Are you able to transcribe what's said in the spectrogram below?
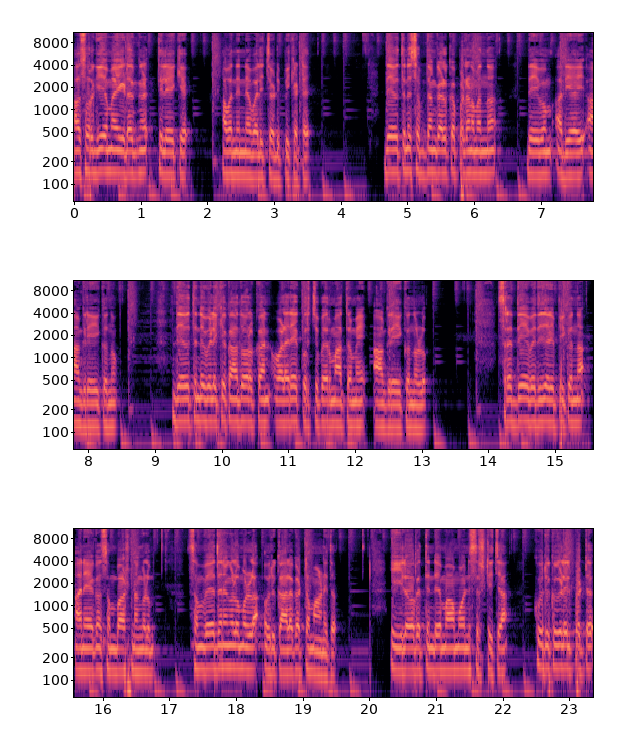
ആ സ്വർഗീയമായ ഇടത്തിലേക്ക് അവൻ നിന്നെ വലിച്ചടുപ്പിക്കട്ടെ. ദൈവത്തിന്റെ ശബ്ദം കേൾക്കപ്പെടണമെന്ന് ദൈവം അതിയായി ആഗ്രഹിക്കുന്നു. ദൈവത്തിന്റെ വിളിക്ക് കാതോർക്കാൻ വളരെ കുറച്ച് പേർ മാത്രമേ ആഗ്രഹിക്കുന്നുള്ളൂ. ശ്രദ്ധയെ വ്യതിചലിപ്പിക്കുന്ന അനേകം സംഭാഷണങ്ങളും സംവേദനങ്ങളുമുള്ള ഒരു കാലഘട്ടമാണിത്. ഈ ലോകത്തിന്റെ മാമോൻ സൃഷ്ടിച്ച കുരുക്കുകളിൽപ്പെട്ട്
